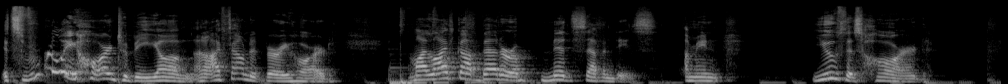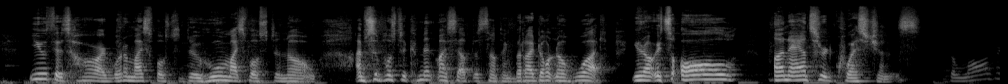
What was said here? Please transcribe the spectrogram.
It's really hard to be young, and I found it very hard. My life got better mid 70s. I mean, youth is hard. Youth is hard. What am I supposed to do? Who am I supposed to know? I'm supposed to commit myself to something, but I don't know what. You know, it's all unanswered questions. The longer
